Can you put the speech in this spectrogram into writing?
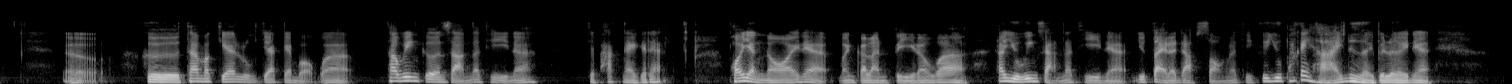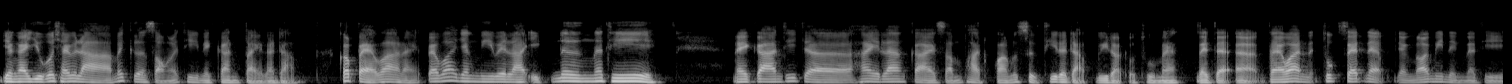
คือถ้าเมื่อกี้ลุงแจ็คแกบอกว่า ถ้าวิ่งเกิน 3 นาทีนะ จะพักไงก็ได้ เพราะอย่างน้อยเนี่ยมันการันตีแล้วว่าถ้าอยู่วิ่ง 3 นาทีเนี่ยอยู่ไต่ระดับ 2 นาที คืออยู่พักให้หายเหนื่อยไปเลยเนี่ย ยังไงยูก็ใช้เวลาไม่เกิน 2 นาทีในการไต่ระดับ ก็แปลว่าอะไร แปลว่ายังมีเวลาอีก1นาที ในการที่จะให้ร่างกายสัมผัสความรู้สึกที่ระดับ V.O2 max ในแต่แปลว่าทุกเซตเนี่ยอย่างน้อยมี 1 นาที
